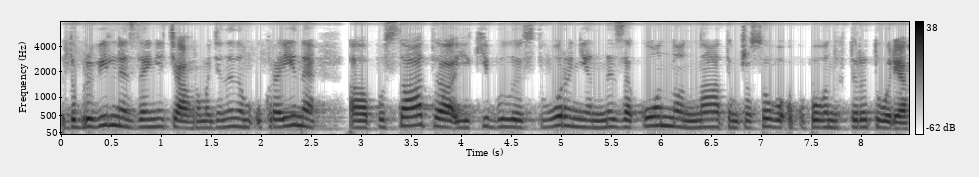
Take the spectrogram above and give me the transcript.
добровільне зайняття громадянином України посад, які були створені незаконно на тимчасово окупованих територіях,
